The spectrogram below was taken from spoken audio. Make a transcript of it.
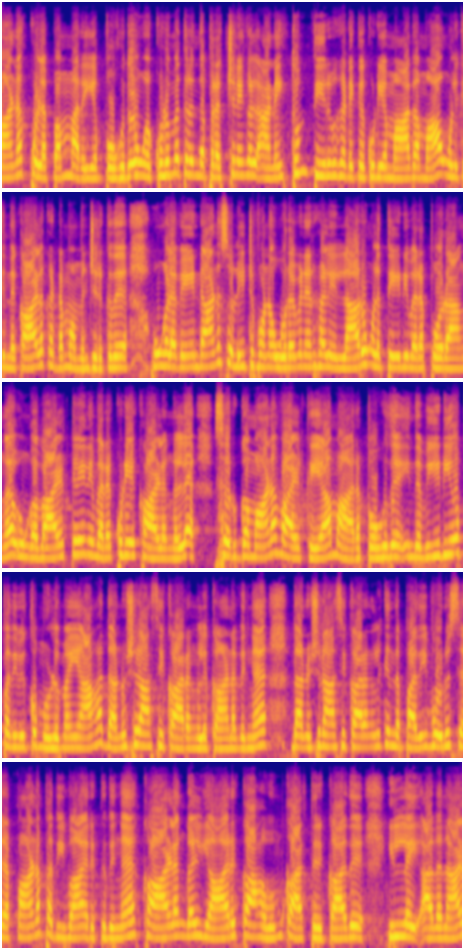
மனக்குழப்பம் மறைய போகுது. உங்க குடும்பத்தில் இருந்த பிரச்சனைகள் அனைத்தும் தீர்வு கிடைக்கக்கூடிய மாதமா உங்களுக்கு இந்த காலகட்டம் அமைஞ்சிருக்குது. உங்களை வேண்டான்னு சொல்லிட்டு போன உறவினர்கள் எல்லாரும் உங்களை தேடி வர போறாங்க. உங்க வாழ்க்கையில நீ வரக்கூடிய காலங்கள்ல சொர்க்கமான வாழ்க்கையா மாறப்போகுது இந்த வீடியோ பதிவுக்கு முழுமையாக தனுஷ் ராசிக்காரங்களுக்கானதுங்க. தனுஷ் ராசிக்காரங்களுக்கு இந்த பதிவு ஒரு சிறப்பான பதிவா இருக்குதுங்க. காலங்கள் யாருக்காகவும் காத்திருக்காது. இல்லை அதனால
